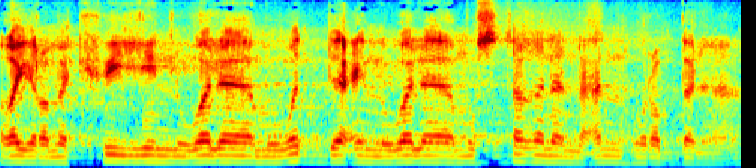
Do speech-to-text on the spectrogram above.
غير مكفي ولا مودع ولا مستغنى عنه ربنا.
